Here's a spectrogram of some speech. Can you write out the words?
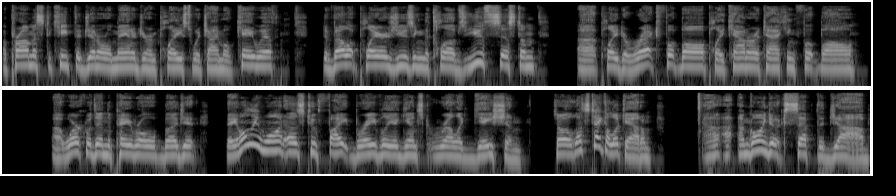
a promise to keep the general manager in place, which I'm okay with. Develop players using the club's youth system uh, play direct football, play counterattacking football, uh, work within the payroll budget. They only want us to fight bravely against relegation. So let's take a look at them. Uh, I'm going to accept the job.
